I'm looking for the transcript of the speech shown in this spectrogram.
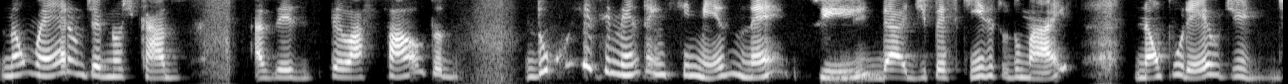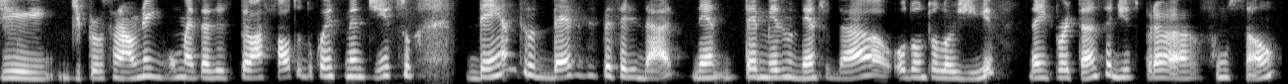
não eram diagnosticados às vezes pela falta do conhecimento em si mesmo, né? Sim. Da, de pesquisa e tudo mais. Não por erro de, de, de, profissional nenhum, mas às vezes pela falta do conhecimento disso dentro dessas especialidades, dentro, até mesmo dentro da odontologia, da importância disso para a função.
